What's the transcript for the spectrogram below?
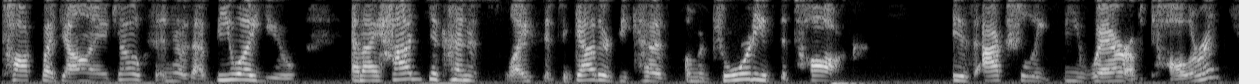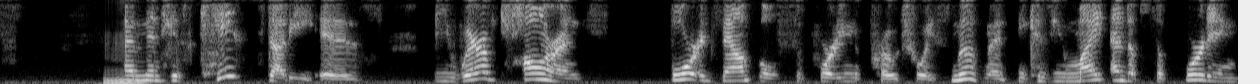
talk by dallin h oaks and it was at byu and i had to kind of splice it together because a majority of the talk is actually beware of tolerance Hmm. and then his case study is beware of tolerance, for example, supporting the pro choice movement, because you might end up supporting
